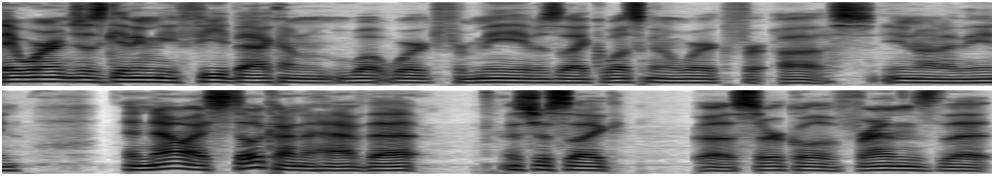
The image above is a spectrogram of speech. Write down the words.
they weren't just giving me feedback on what worked for me it was like what's going to work for us you know what I mean and now I still kind of have that it's just like a circle of friends that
